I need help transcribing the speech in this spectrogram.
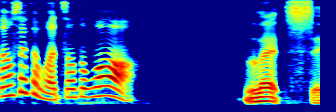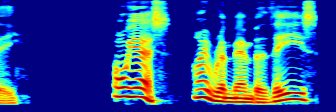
Those are the ones on the wall. Let's see. Oh, yes, I remember these.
